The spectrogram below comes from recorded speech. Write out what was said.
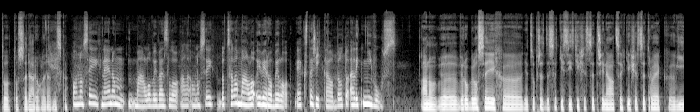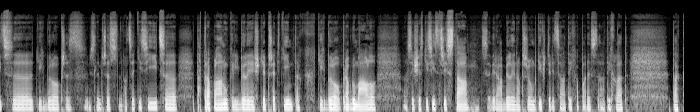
to, to se dá dohledat dneska. Ono se jich nejenom málo vyvezlo, ale ono se jich docela málo i vyrobilo. Jak jste říkal, byl to elitní vůz. Ano, e, vyrobilo se jich e, něco přes 10 tisíc, těch 613, těch 600 trojek víc, e, těch bylo přes, myslím, přes 20 tisíc. Tatraplánů, který byly ještě předtím, tak těch bylo opravdu málo, asi 6300, se vyráběly na přelomu těch 40. a 50. let tak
